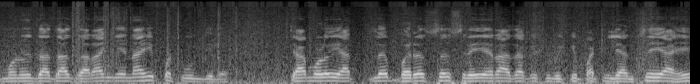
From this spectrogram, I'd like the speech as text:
मनोजदादा जरांगेंनाही पटवून दिलं. त्यामुळं यातलं बरंचसं श्रेय राधाकृष्ण विखे पाटील यांचंही आहे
